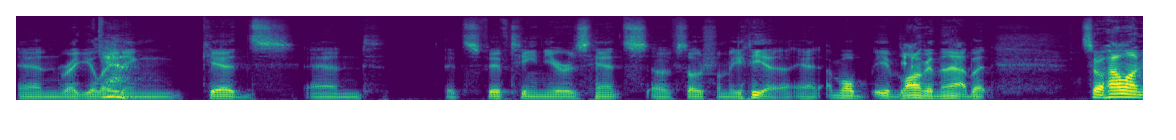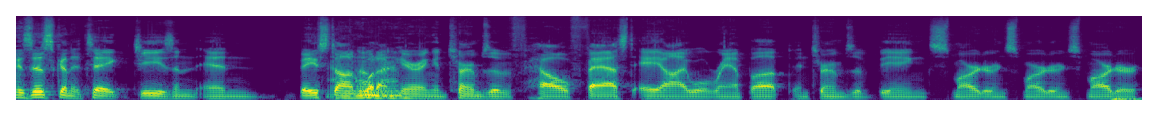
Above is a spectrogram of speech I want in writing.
and regulating yeah. kids, and it's 15 years hence of social media, and well, even yeah. longer than that. But so, how long is this going to take? Geez, and and based on what man. I'm hearing in terms of how fast AI will ramp up in terms of being smarter and smarter and smarter,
